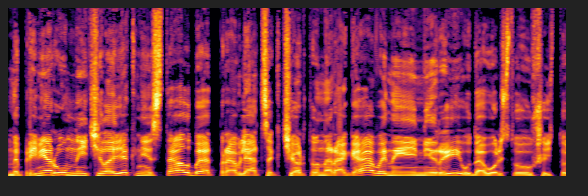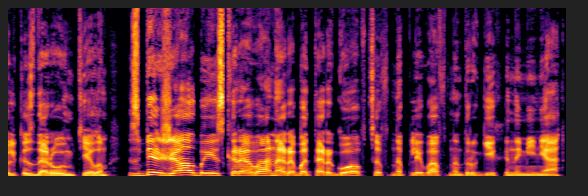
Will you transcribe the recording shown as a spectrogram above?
Например, умный человек не стал бы отправляться к черту на рога в иные миры, удовольствовавшись только здоровым телом. Сбежал бы из каравана работорговцев, наплевав на других и на меня,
